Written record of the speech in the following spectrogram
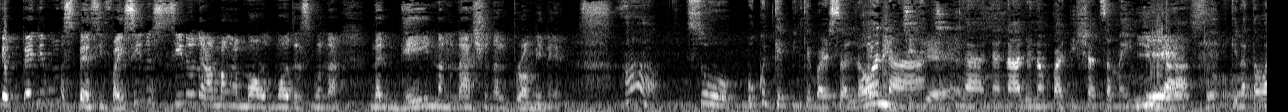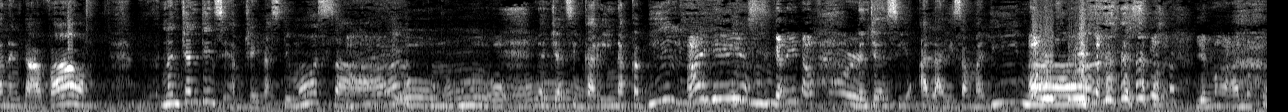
pwede mo ma-specify, sino, sino na ang mga mo- models mo na nag-gain ng national prominence? Ah, so bukod kay Pinky Barcelona Ah, Pinky, yeah. na nanalo ng body shot sa Maynila, Yes, oo. kinatawan ng Davao. Nandyan din si MJ Lastimosa. Ay, oo, Mm. oo, oo. Nandyan si Karina Kabili. Ah, yes! Karina, of course! Nandyan si Alaysa Malina. Ah, of course! Course. Yung mga ano ko,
